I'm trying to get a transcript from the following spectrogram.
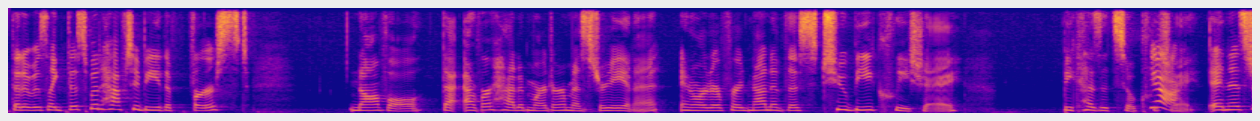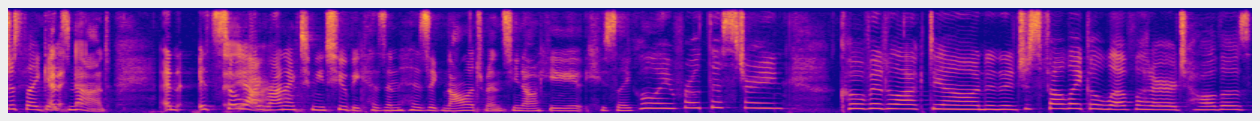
that it was like this would have to be the first novel that ever had a murder mystery in it in order for none of this to be cliche because it's so cliche. And it's just like it's not. And it's so Yeah. ironic to me too because in his acknowledgments, you know, he he's like, "Oh, I wrote this during COVID lockdown and it just felt like a love letter to all those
